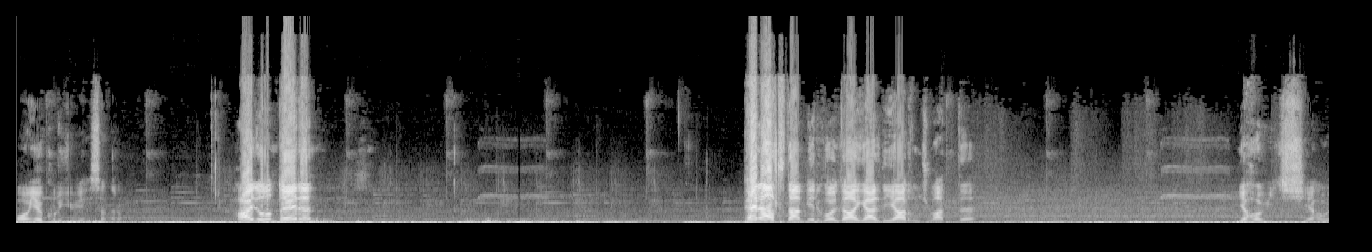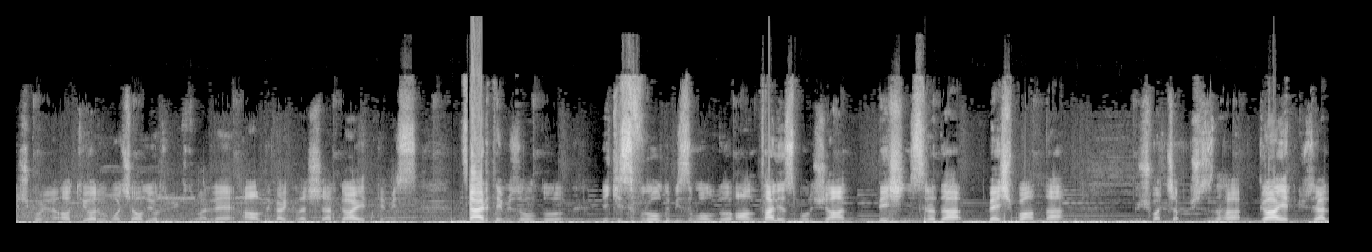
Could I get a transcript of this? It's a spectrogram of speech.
Onyekuru gibi sanırım. Haydi oğlum dayanın. Penaltıdan bir gol daha geldi. Yardımcı attı? Yahovic. Yahovic golünü atıyor. Bu maçı alıyoruz büyük ihtimalle. Aldık arkadaşlar. Gayet temiz. Tertemiz oldu. 2-0 oldu. Bizim oldu. Antalya Spor şu an 5. sırada 5 puanla 3 maç yapmışız daha. Gayet güzel,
